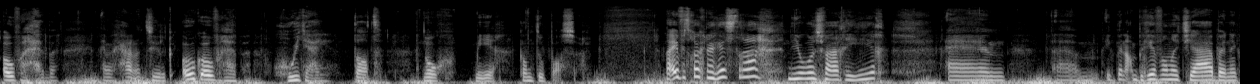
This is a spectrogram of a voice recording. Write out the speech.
over hebben. En we gaan het natuurlijk ook over hebben hoe jij dat nog meer kan toepassen. Nou, even terug naar gisteren. Die jongens waren hier. En um, ik ben aan het begin van het jaar ben ik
